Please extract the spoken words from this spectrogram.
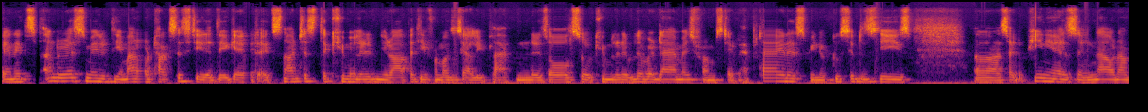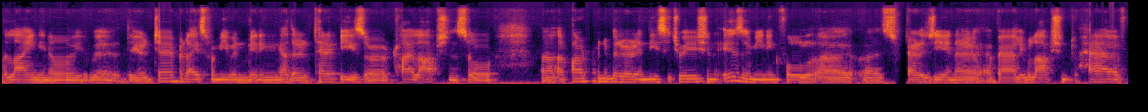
And it's underestimated the amount of toxicity that they get. It's not just the cumulative neuropathy from oxaliplatin, there's also cumulative liver damage from steatohepatitis, veno-occlusive disease, uh, cytopenias, and now down the line, you know, they're jeopardized from even getting other therapies or trial options. So uh, a PARP inhibitor in these situations is a meaningful uh, uh, strategy and a, a, valuable option to have.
